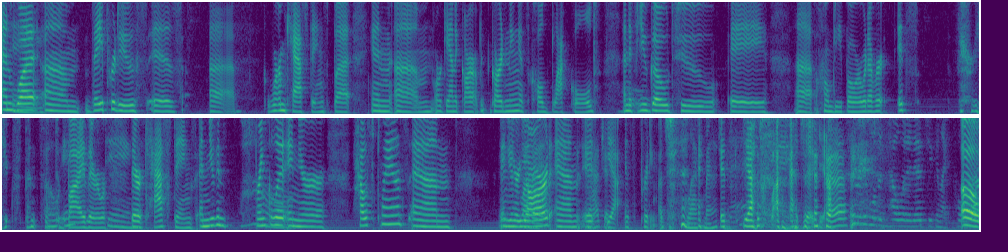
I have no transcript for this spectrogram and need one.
And what um, they produce is. Uh, worm castings but in um, organic gar- gardening it's called black gold and if you go to a uh, home depot or whatever it's very expensive Oh, to buy their their castings and you can sprinkle it in your house plants and in your yard it. and It's it magic. yeah it's pretty much black magic. it's yeah it's black magic yeah You're able to tell what it is. You can like pull it Oh,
